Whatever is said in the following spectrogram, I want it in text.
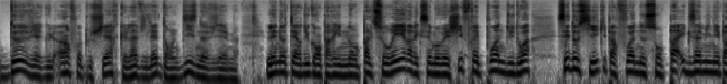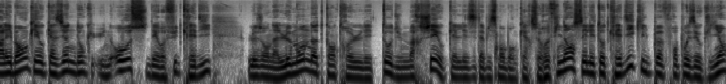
2,1 fois plus cher que la Villette dans le 19e. Les notaires du Grand Paris n'ont pas le sourire avec ces mauvais chiffres et pointent du doigt ces dossiers qui parfois ne sont pas examinés par les banques et occasionnent donc une hausse des refus de crédit. Le journal Le Monde note qu'entre les taux du marché auxquels les établissements bancaires se refinancent et les taux de crédit qu'ils peuvent proposer aux clients,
